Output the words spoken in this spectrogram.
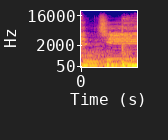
braciszka.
